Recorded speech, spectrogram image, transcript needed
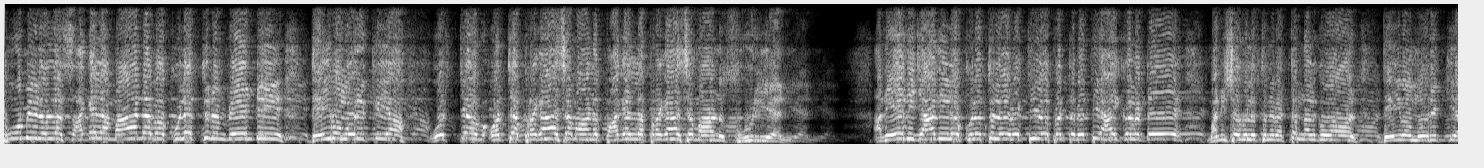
ഭൂമിയിലുള്ള സകല മാനവ കുലത്തിനും വേണ്ടി ദൈവം ഒരുക്കിയ ഒറ്റ ഒറ്റ പ്രകാശമാണ് പകല പ്രകാശമാണ് സൂര്യൻ. അതേത് ജാതിയിലോ കുലത്തിലോ വ്യക്തിയോ പെട്ട വ്യക്തി ആയിക്കൊള്ളട്ടെ മനുഷ്യകുലത്തിന് വെട്ടം നൽകുവാൻ ദൈവം ഒരുക്കിയ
